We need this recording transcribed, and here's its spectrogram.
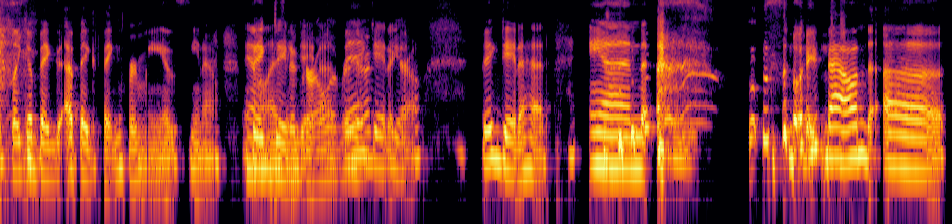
that's like a big a big thing for me is you know Big analyzing data girl over big here. data Yeah. girl big data head and so i found a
